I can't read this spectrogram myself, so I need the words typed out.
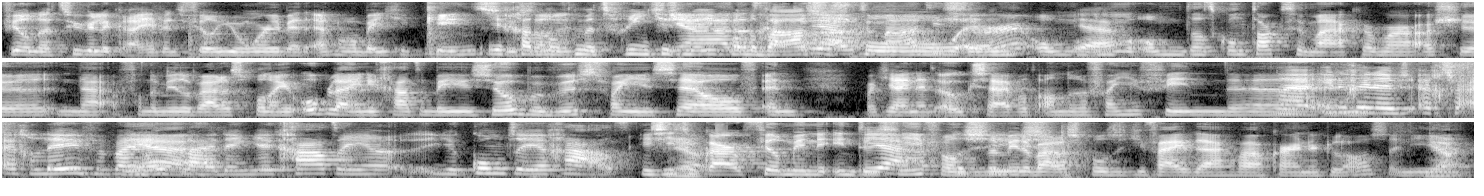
veel natuurlijker. Je bent veel jonger, je bent echt nog een beetje kind. Je dus gaat nog met vriendjes ja, mee van de basisschool. En, om, ja. om, om dat contact te maken. Maar als je na, van de middelbare school naar je opleiding gaat, dan ben je zo bewust van jezelf. En wat jij net ook zei, wat anderen van je vinden. Nou ja, En iedereen heeft echt zijn eigen leven bij een Ja. opleiding. Je gaat en je, je komt en je gaat. Je ziet Ja. elkaar ook veel minder intensief. Ja, want op de middelbare school zit je vijf dagen bij elkaar in de klas. En Ja.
